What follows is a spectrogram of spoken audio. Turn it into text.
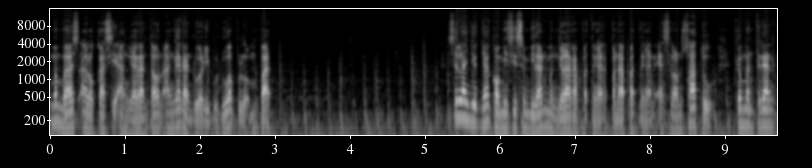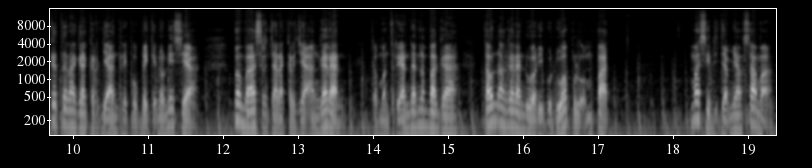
membahas alokasi anggaran tahun anggaran 2024. Selanjutnya Komisi 9 menggelar rapat dengar pendapat dengan Eselon 1 Kementerian Ketenagakerjaan Republik Indonesia membahas rencana kerja anggaran Kementerian dan Lembaga tahun anggaran 2024. Masih di jam yang sama,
